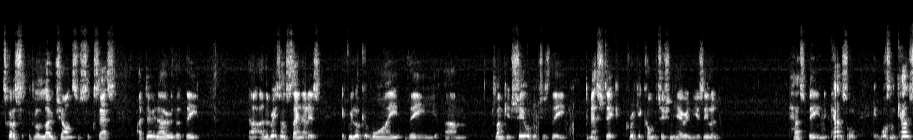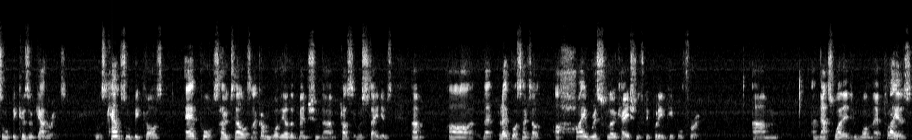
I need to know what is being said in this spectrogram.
it's got a, got a low chance of success. I do know that the uh, and the reason I'm saying that is if we look at why the um, Plunkett Shield, which is the domestic cricket competition here in New Zealand, has been cancelled, it wasn't cancelled because of gatherings. It was cancelled because airports, hotels, and I can't remember what the other mentioned, uh, perhaps it was stadiums, um, are, but airports and hotels are high risk locations to be putting people through. Um, and that's why they didn't want their players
